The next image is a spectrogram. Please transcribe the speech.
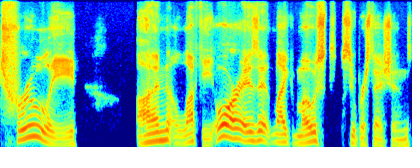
truly unlucky or is it like most superstitions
